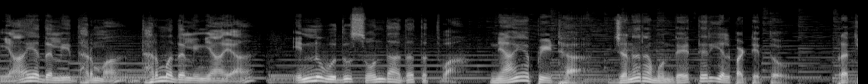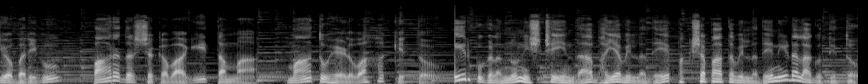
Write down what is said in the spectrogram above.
ನ್ಯಾಯದಲ್ಲಿ ಧರ್ಮ ಧರ್ಮದಲ್ಲಿ ನ್ಯಾಯ ಎನ್ನುವುದು ಸೋಂದಾದ ತತ್ವ. ನ್ಯಾಯಪೀಠ ಜನರ ಮುಂದೆ ತೆರೆಯಲ್ಪಟ್ಟಿತ್ತು. ಪ್ರತಿಯೊಬ್ಬರಿಗೂ ಪಾರದರ್ಶಕವಾಗಿ ತಮ್ಮ ಮಾತು ಹೇಳುವ ಹಕ್ಕಿತ್ತು. ತೀರ್ಪುಗಳನ್ನು ನಿಷ್ಠೆಯಿಂದ ಭಯವಿಲ್ಲದೆ ಪಕ್ಷಪಾತವಿಲ್ಲದೆ ನೀಡಲಾಗುತ್ತಿತ್ತು.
